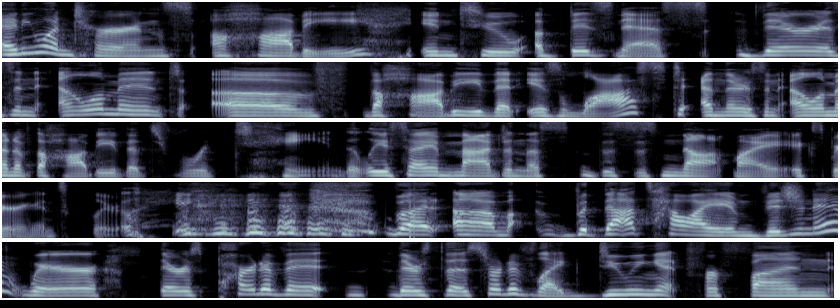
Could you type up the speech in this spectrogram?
anyone turns a hobby into a business, there is an element of the hobby that is lost and there's an element of the hobby that's retained. At least I imagine this this is not my experience clearly. but um but that's how I envision it where there's part of it there's the sort of like doing it for fun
